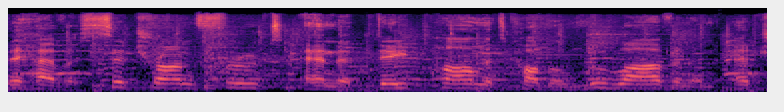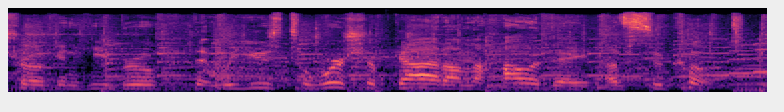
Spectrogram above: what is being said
They have a citron fruit and a date palm. It's called a lulav and an etrog in Hebrew that we use to worship God on the holiday of Sukkot.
